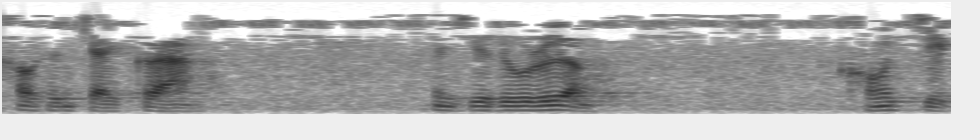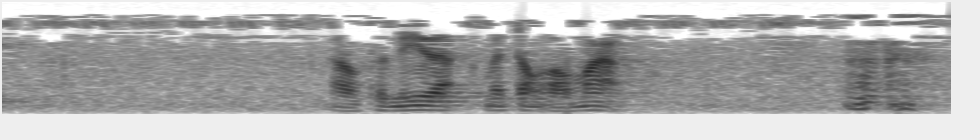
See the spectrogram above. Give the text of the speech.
เข้าถึงใจกลางเป็นจะรู้เรื่องของจิต เอาเท่านี้ละไม่ต้องเอามาก Uh.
